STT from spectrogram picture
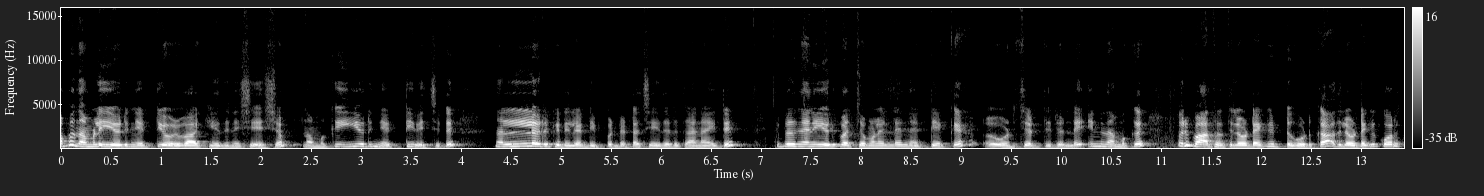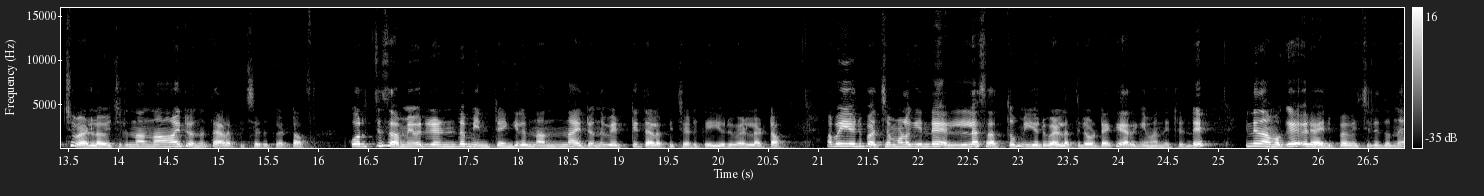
അപ്പോൾ നമ്മൾ ഈ ഒരു ഞെട്ടി ഒഴിവാക്കിയതിന് ശേഷം നമുക്ക് ഈ ഒരു ഞെട്ടി വെച്ചിട്ട് നല്ലൊരു കിടിലൻ ടിപ്പുണ്ട് കേട്ടോ ചെയ്തെടുക്കാനായിട്ട്. ഇപ്പോൾ ഞാൻ ഈ ഒരു പച്ചമുളകിന്റെ ഞെട്ടിയൊക്കെ ഒടിച്ചെടുത്തിട്ടുണ്ട്. ഇനി നമുക്ക് ഒരു പാത്രത്തിലോട്ടേക്ക് ഇട്ട് കൊടുക്കുക. അതിലോട്ടേക്ക് കുറച്ച് വെള്ളം ഒഴിച്ചിട്ട് നന്നായിട്ടൊന്ന് തിളപ്പിച്ചെടുക്കുക കേട്ടോ. കുറച്ച് സമയം ഒരു രണ്ട് മിനിറ്റെങ്കിലും നന്നായിട്ടൊന്ന് വെട്ടി തിളപ്പിച്ചെടുക്കുക ഈ ഒരു വെള്ളം കേട്ടോ അപ്പോൾ ഈ ഒരു പച്ചമുളകിന്റെ എല്ലാ സത്തും ഈ ഒരു വെള്ളത്തിലോട്ടേക്ക് ഇറങ്ങി വന്നിട്ടുണ്ട്. ഇനി നമുക്ക് ഒരു അരിപ്പ വെച്ചിട്ട് ഇതൊന്ന്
